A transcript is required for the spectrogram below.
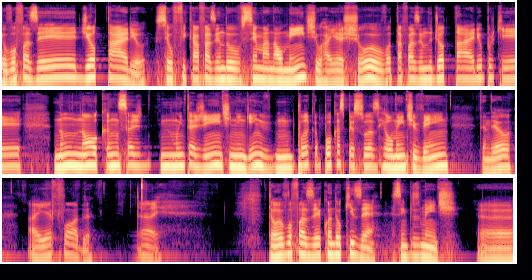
eu vou fazer de otário. Se eu ficar fazendo semanalmente o Raya Show, eu vou estar tá fazendo de otário porque não, não alcança muita gente, ninguém, pouca, poucas pessoas realmente vêm, entendeu? Aí é foda. Ai. Então eu vou fazer quando eu quiser, simplesmente. Uh,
